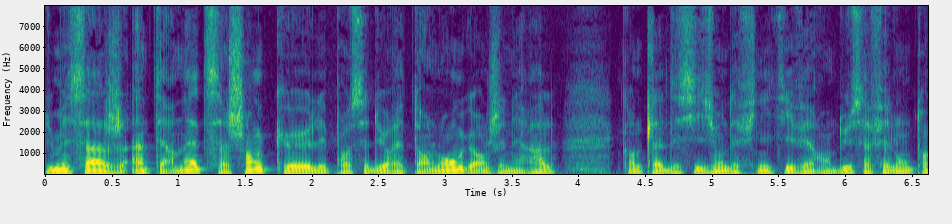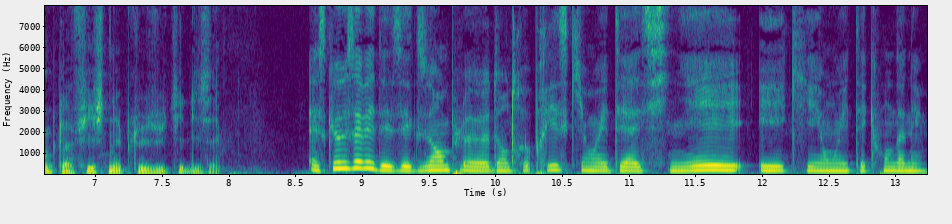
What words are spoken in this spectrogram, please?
message Internet, sachant que les procédures étant longues, en général, quand la décision définitive est rendue, ça fait longtemps que la fiche n'est plus utilisée. Est-ce que vous avez des exemples d'entreprises qui ont été assignées et qui ont été condamnées?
